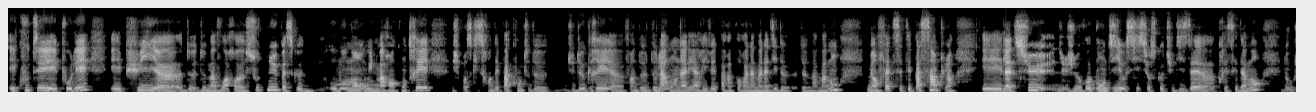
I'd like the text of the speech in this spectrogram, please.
écouté, épaulé, et puis euh, de, m'avoir soutenu, parce que au moment où il m'a rencontré, je pense qu'il se rendait pas compte du degré, enfin de, là où on allait arriver par rapport à la maladie de, de ma maman. Mais en fait, c'était pas simple. Et là-dessus, je rebondis aussi sur ce que tu disais euh, précédemment. Donc,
